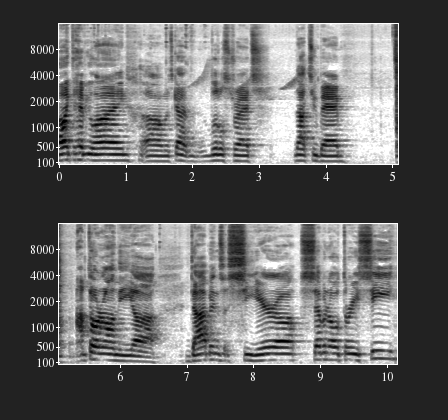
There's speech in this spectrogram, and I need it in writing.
I like the heavy line. Um, it's got little stretch, not too bad. I'm throwing on the uh, Dobyns Sierra 703C.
